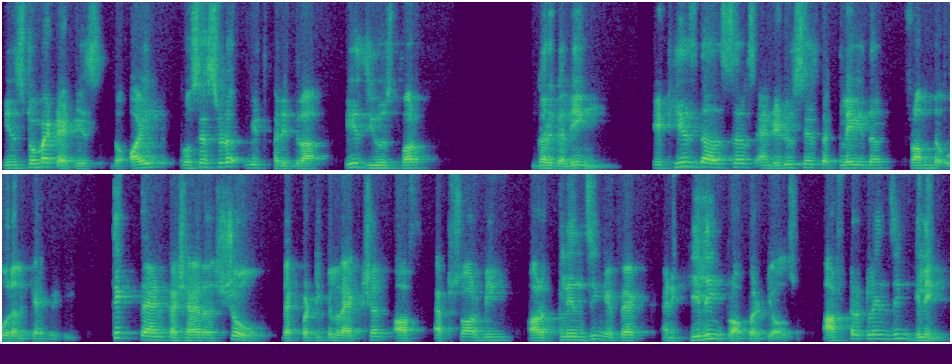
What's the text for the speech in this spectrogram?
in stomatitis, the oil processed with haridra is used for gurgling. It heals the ulcers and reduces the clay from the oral cavity. Tikta and Kashayara show that particular action of absorbing or cleansing effect and healing property also. After cleansing, healing.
